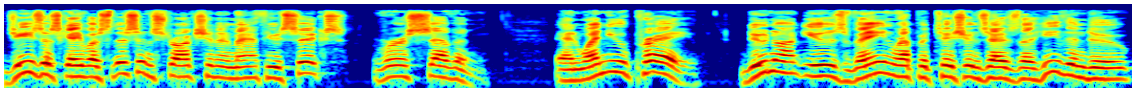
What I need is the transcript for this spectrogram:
Jesus gave us this instruction in Matthew 6, verse 7. And when you pray, do not use vain repetitions as the heathen do,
